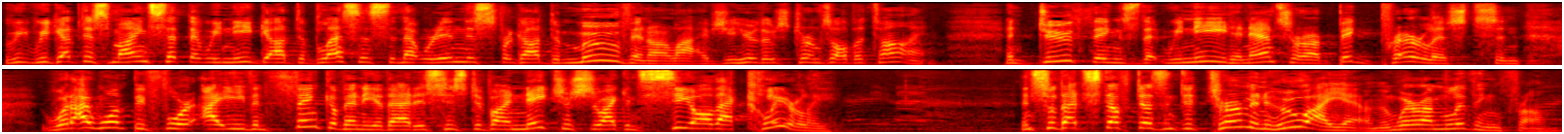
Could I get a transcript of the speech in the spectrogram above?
We, we got this mindset that we need God to bless us and that we're in this for God to move in our lives. You hear those terms all the time. And do things that we need and answer our big prayer lists. And what I want before I even think of any of that is His divine nature so I can see all that clearly. And so that stuff doesn't determine who I am and where I'm living from.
